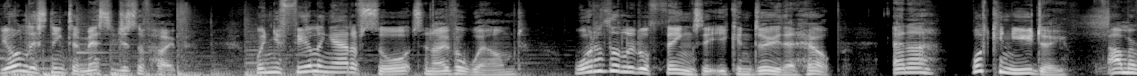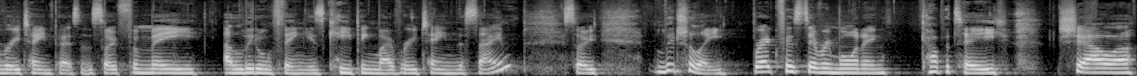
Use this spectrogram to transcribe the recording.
You're listening to Messages of Hope. When you're feeling out of sorts and overwhelmed, what are the little things that you can do that help? Anna, what can you do? I'm a routine person. So for me, a little thing is keeping my routine the same. So literally, breakfast every morning, cup of tea, shower,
